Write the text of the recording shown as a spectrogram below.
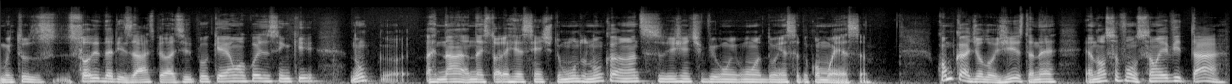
muito solidarizados pela vida, porque é uma coisa assim que nunca, na, na história recente do mundo, nunca antes a gente viu uma doença como essa. Como cardiologista, né, é nossa função evitar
